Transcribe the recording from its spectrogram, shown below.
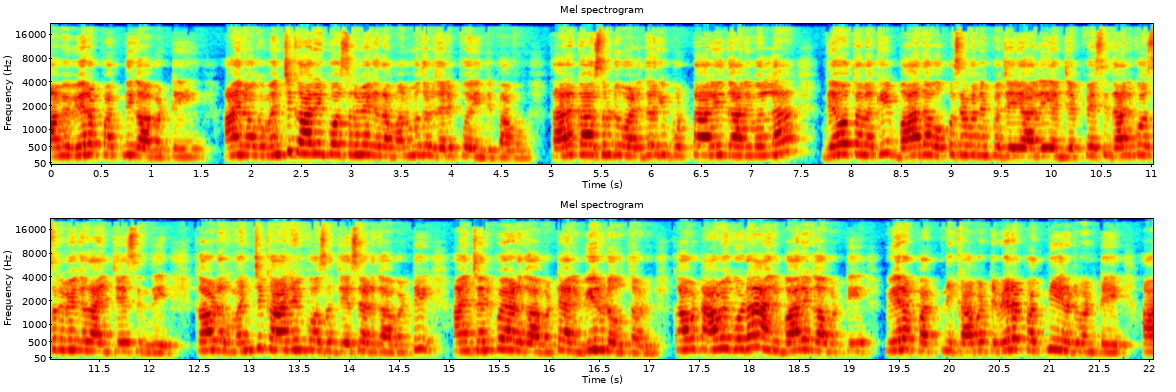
ఆమె వీరపత్ని కాబట్టి ఆయన ఒక మంచి కార్యం కోసమే కదా మన్మధుడు చనిపోయింది పాపం. తారకాసురుడు వాళ్ళిద్దరికి పుట్టాలి దానివల్ల దేవతలకి బాధ ఉపశమనింపజేయాలి అని చెప్పేసి దానికోసమే కదా ఆయన చేసింది. కాబట్టి ఒక మంచి కార్యం కోసం చేశాడు కాబట్టి ఆయన చనిపోయాడు కాబట్టి ఆయన వీరుడు అవుతాడు కాబట్టి ఆమె కూడా ఆయన భార్య కాబట్టి వీరపత్ని. కాబట్టి వీరపత్ని అయినటువంటి ఆ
